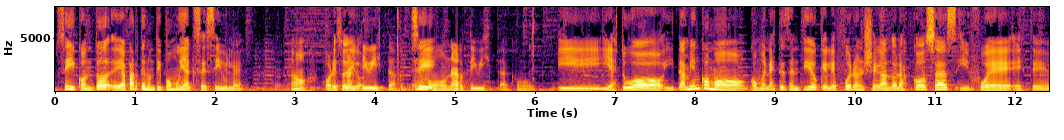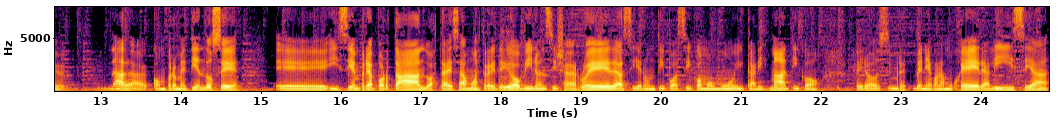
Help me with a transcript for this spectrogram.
Sí, con todo. y aparte, era un tipo muy accesible. ¿no? Por eso un digo. activista. Sí. Es como un activista. Como... Y, y estuvo, y también como, como en este sentido que le fueron llegando las cosas y fue, este, nada, comprometiéndose eh, y siempre aportando, hasta esa muestra que te digo, vino en silla de ruedas y era un tipo así como muy carismático, pero siempre venía con la mujer, Alicia,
